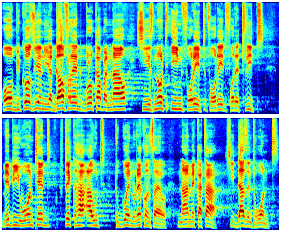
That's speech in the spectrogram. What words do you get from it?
or because you and your girlfriend broke up and now she is not in for it, for it, for a treat. Maybe you wanted to take her out to go and reconcile. Na amekata, she doesn't want.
